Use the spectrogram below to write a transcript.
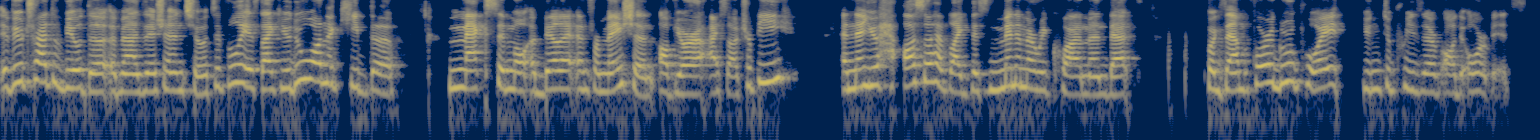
if you try to build the abelianization intuitively, it's like you do want to keep the maximal abelian information of your isotropy. And then you ha also have like this minimum requirement that, for example, for a groupoid, you need to preserve all the orbits.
